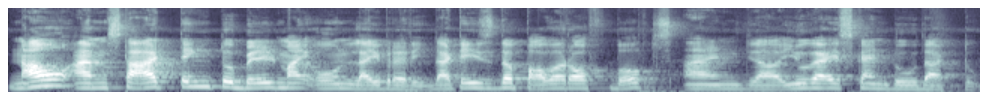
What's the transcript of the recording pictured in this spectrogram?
now i'm starting to build my own library. That is the power of books and uh, you guys can do that too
